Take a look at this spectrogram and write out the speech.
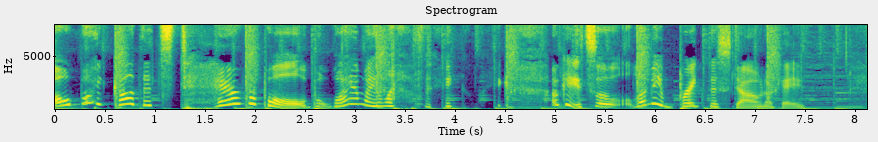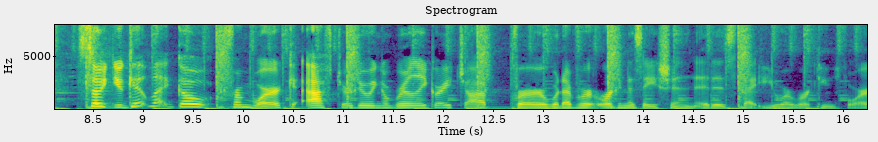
Oh my god, that's terrible. But why am I laughing? like, okay, so let me break this down. Okay. So you get let go from work after doing a really great job for whatever organization it is that you are working for.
